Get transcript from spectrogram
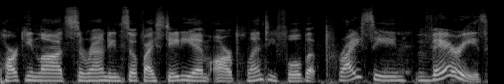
Parking lots surrounding SoFi Stadium are plentiful, but pricing varies.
